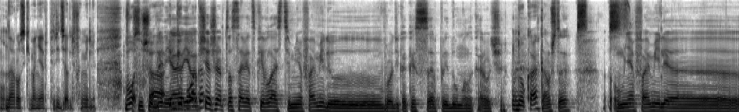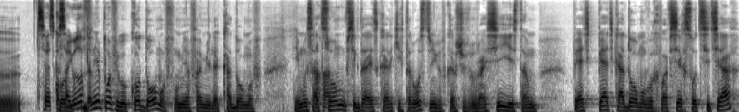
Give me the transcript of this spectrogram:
на русский манер переделали фамилию. Вот. Слушай, блин, а, я, я вообще жертва советской власти. Мне фамилию э, вроде как СССР придумала, короче. Ну-ка. Потому что у меня фамилия... Э, Советского Код... Союза? Да мне пофигу. Кодомов, у меня фамилия Кодомов. И мы с отцом ага. всегда искали каких-то родственников. Короче, в России есть там 5, 5 Кодомовых во всех соцсетях,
